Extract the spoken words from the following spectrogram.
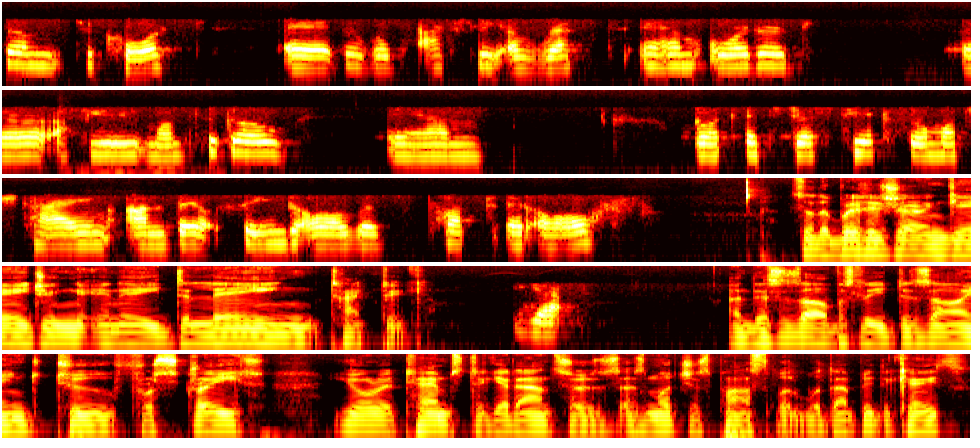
them to court. Uh, there was actually a writ um, ordered there a few months ago, um, but it just takes so much time, and they seem to always put it off. So the British are engaging in a delaying tactic. Yeah. And this is obviously designed to frustrate your attempts to get answers as much as possible. Would that be the case?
